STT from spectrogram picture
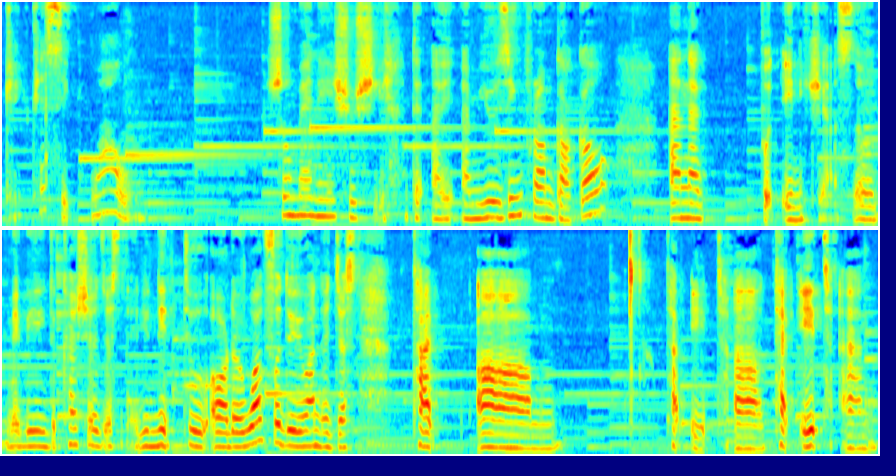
Okay you can see. Wow. So many sushi that I am using from Google. And I put in here. So maybe the cashier just you need to order. What food do you want to just type um, tap it uh, tap it and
